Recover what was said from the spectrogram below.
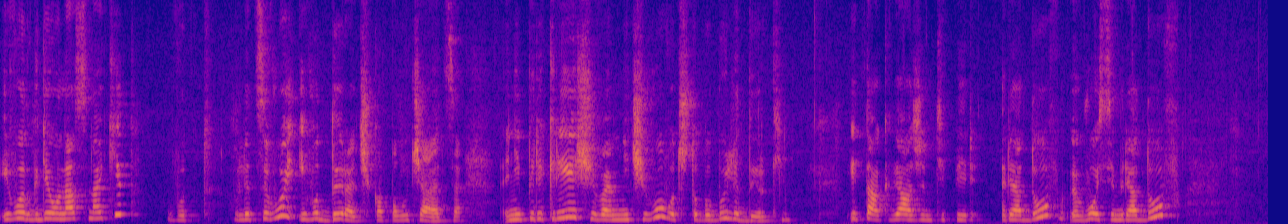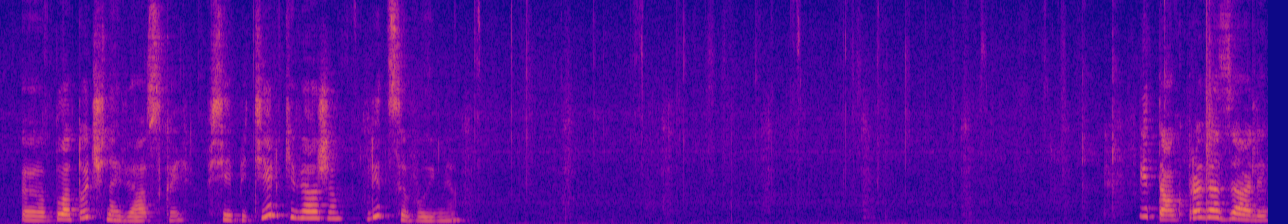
И вот где у нас накид, вот лицевой и вот дырочка получается. Не перекрещиваем ничего, вот чтобы были дырки. Итак, вяжем теперь рядов, 8 рядов платочной вязкой. Все петельки вяжем лицевыми. Итак, провязали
